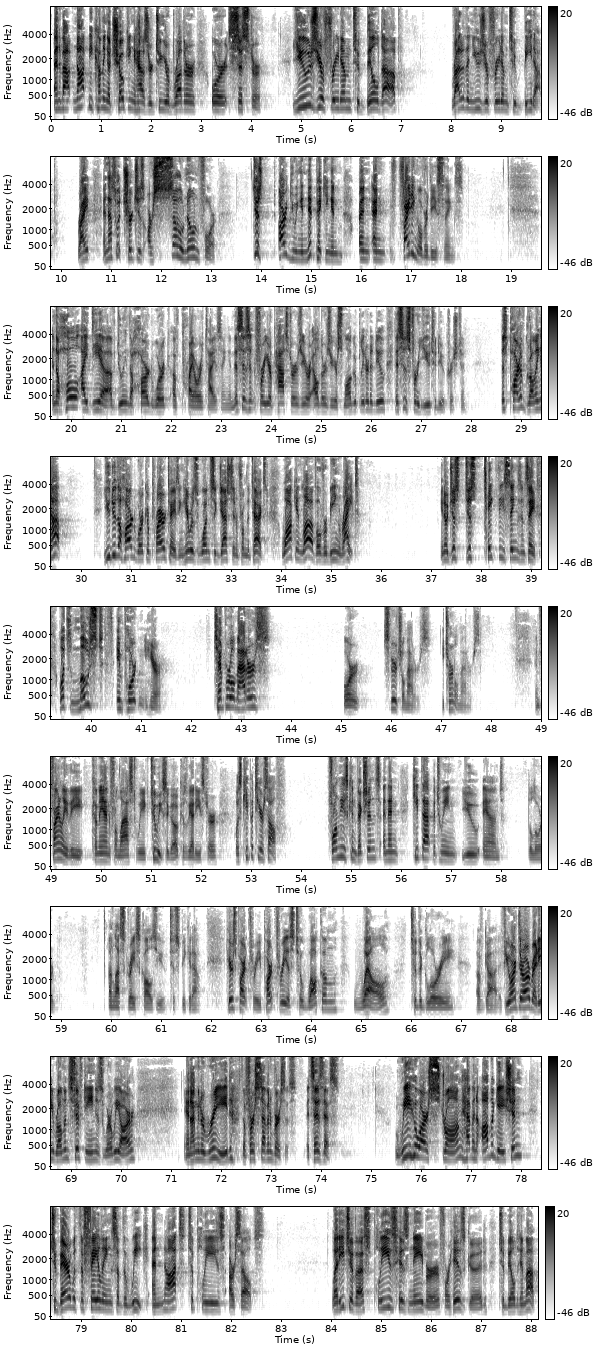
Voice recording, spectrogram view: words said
and about not becoming a choking hazard to your brother or sister. Use your freedom to build up rather than use your freedom to beat up, right? And that's what churches are so known for. Just arguing and nitpicking and, and, and fighting over these things. And the whole idea of doing the hard work of prioritizing. And this isn't for your pastors or your elders or your small group leader to do. This is for you to do, Christian. This part of growing up. You do the hard work of prioritizing. Here was one suggestion from the text. Walk in love over being right. You know, just, just take these things and say, what's most important here? Temporal matters or spiritual matters? Eternal matters? And finally, the command from last week, two weeks ago, because we had Easter, was keep it to yourself. Form these convictions and then keep that between you and the Lord, unless grace calls you to speak it out. Here's part three. Part three is to welcome well to the glory of God. If you aren't there already, Romans 15 is where we are. And I'm going to read the first seven verses. It says this. We who are strong have an obligation to bear with the failings of the weak and not to please ourselves. Let each of us please his neighbor for his good to build him up.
